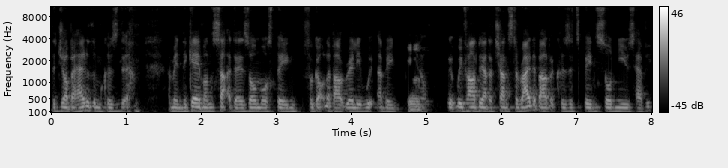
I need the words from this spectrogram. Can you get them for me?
the job ahead of them. Because I mean, the game on Saturday has almost been forgotten about. Really, I mean, you know, we've hardly had a chance to write about it because it's been so news heavy.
